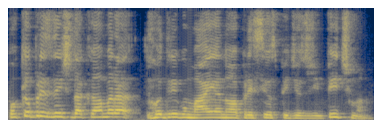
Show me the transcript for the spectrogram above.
por que o presidente da Câmara, Rodrigo Maia, não aprecia os pedidos de impeachment?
